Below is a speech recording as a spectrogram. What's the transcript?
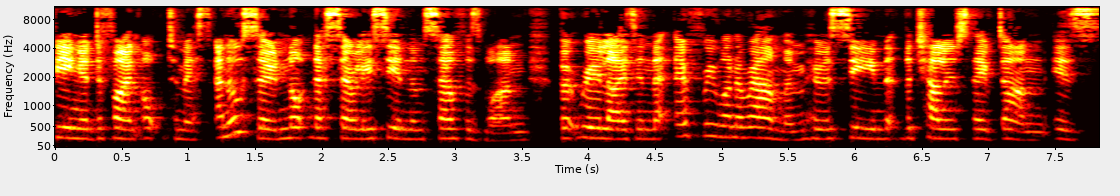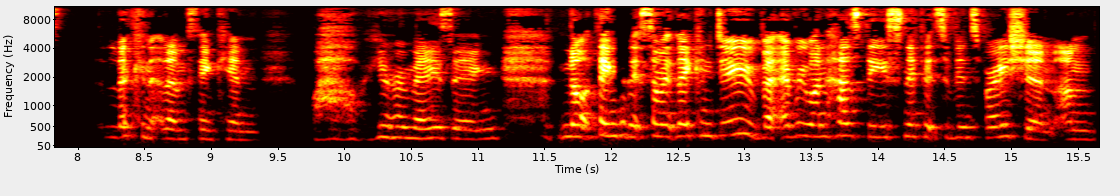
being a defiant optimist, and also not necessarily seeing themselves as one, but realizing that everyone around them who has seen the challenge they've done is looking at them thinking, wow, you're amazing. Not thinking it's something they can do, but everyone has these snippets of inspiration. And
